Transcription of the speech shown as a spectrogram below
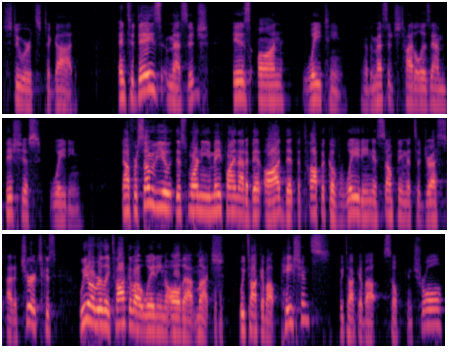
stewards to God. And today's message is on waiting. Now, the message title is Ambitious Waiting. Now, for some of you this morning, you may find that a bit odd that the topic of waiting is something that's addressed at a church because we don't really talk about waiting all that much. We talk about patience, we talk about self control,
